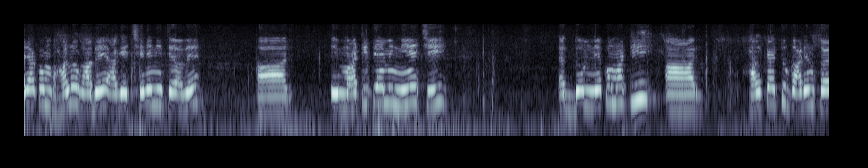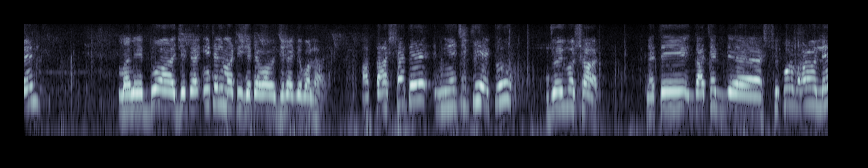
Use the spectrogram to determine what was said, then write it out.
এরকম ভালোভাবে আগে ছেনে নিতে হবে। আর এই মাটিতে আমি নিয়েছি একদম নেকো মাটি আর হালকা একটু গার্ডেন সয়েল মানে যেটা এঁটেল মাটি যেটা যেটাকে বলা হয়। আর তার সাথে নিয়েছি কি একটু জৈব সার, যাতে গাছের শিকড় বাড়ালে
